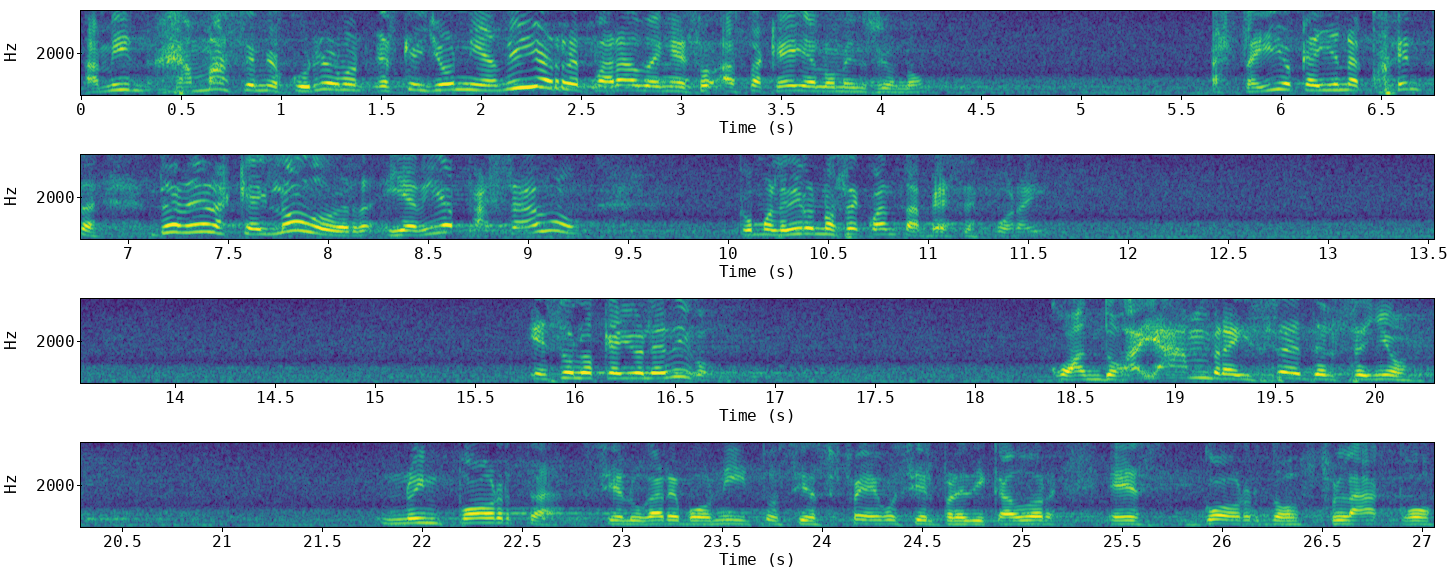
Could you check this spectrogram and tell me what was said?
a mí jamás se me ocurrió, hermano, es que yo ni había reparado en eso hasta que ella lo mencionó. Hasta ahí yo caí en la cuenta, de veras que hay lodo, ¿verdad? Y había pasado, como le digo, no sé cuántas veces por ahí. Eso es lo que yo le digo. Cuando hay hambre y sed del Señor, no importa si el lugar es bonito, si es feo, si el predicador es gordo, flaco,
